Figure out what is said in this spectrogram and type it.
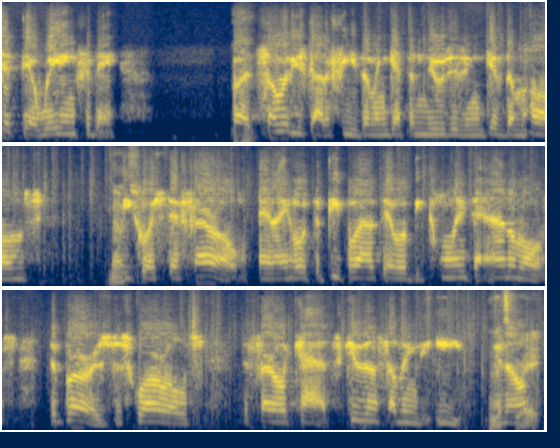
sit there waiting for me. But somebody's got to feed them and get them neutered and give them homes That's because they're feral. And I hope the people out there will be kind to animals, the birds, the squirrels, the feral cats. Give them something to eat. You That's know. right.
